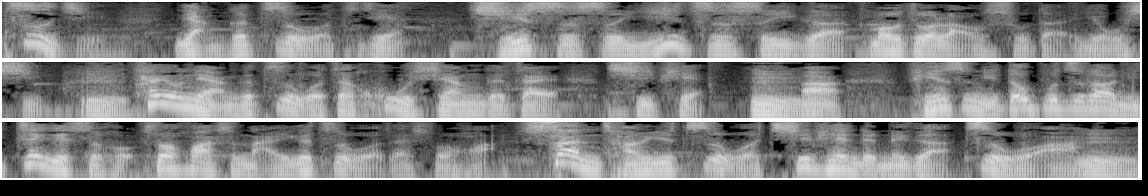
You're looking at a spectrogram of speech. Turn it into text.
自己两个自我之间。其实是一直是一个猫捉老鼠的游戏，嗯，它有两个自我在互相的在欺骗，嗯。啊，平时你都不知道你这个时候说话是哪一个自我在说话，擅长于自我欺骗的那个自我啊，嗯，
